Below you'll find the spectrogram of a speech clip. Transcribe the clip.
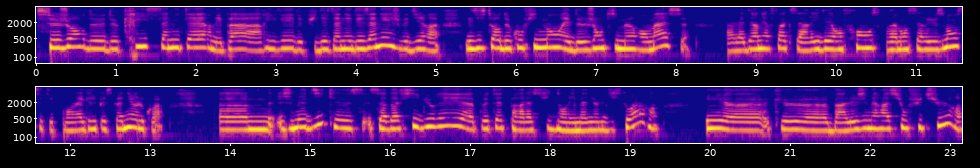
ce genre de, crise sanitaire n'est pas arrivé depuis des années des années. Je veux dire, les histoires de confinement et de gens qui meurent en masse, euh, la dernière fois que c'est arrivé en France, vraiment sérieusement, c'était pendant la grippe espagnole, quoi. Euh, je me dis que ça va figurer euh, peut-être par la suite dans les manuels d'histoire et euh, que bah, les générations futures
